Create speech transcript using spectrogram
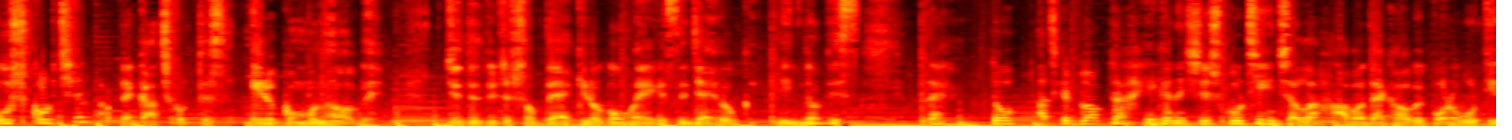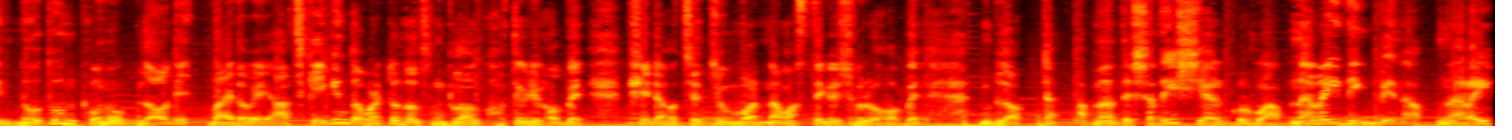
পুশ করছে, আপনি কাজ করতেছেন। এরকম মনে হবে। যদি দুইটা শব্দ একই রকম হয়ে গেছে, যাই হোক ইগনোর দিস তো আজকের ব্লগটা এখানে শেষ করছি। ইনশাল্লাহ আবার দেখা হবে পরবর্তী নতুন কোনো ব্লগে। বাই দ্য ওয়ে আজকে কিন্তু আবার একটা নতুন ব্লগ তৈরি হবে। সেটা হচ্ছে জুম্মার নামাজ থেকে শুরু হবে। ব্লগটা আপনাদের সাথেই শেয়ার করব। আপনারাই দেখবেন, আপনারাই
